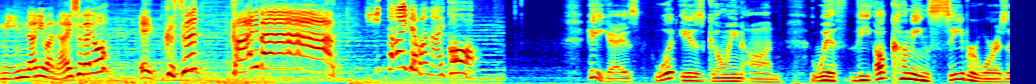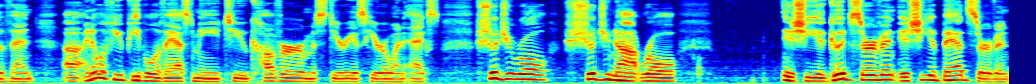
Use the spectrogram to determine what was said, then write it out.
みんなには内緒だよ X カーリバー痛いではないか Hey guys, what is going on? With the upcoming Saber Wars event, uh, I know a few people have asked me to cover Mysterious Heroine X. Should you roll? Should you not roll? Is she a good servant? Is she a bad servant?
